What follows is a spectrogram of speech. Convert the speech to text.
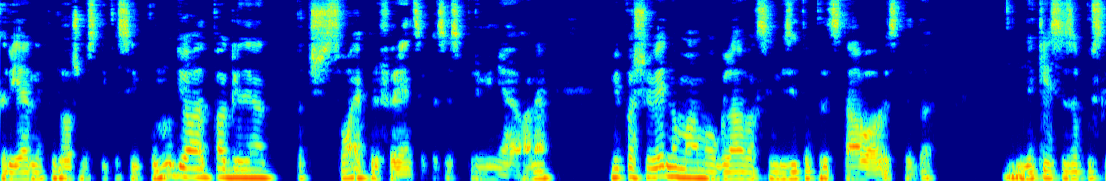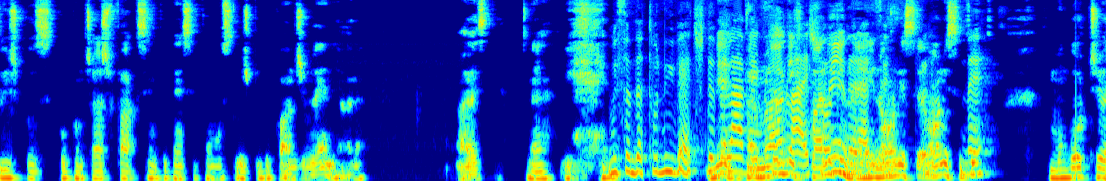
karierne priložnosti, ki se jim ponudijo, ali pa glede na pač svoje preference, ki se spremenjajo. Ne? Mi pa še vedno imamo v glavah, se mi zdi to predstavo, veste, da nekje se zaposliš, ko, ko končaš faks in potem si tam v službi do konca življenja. Ne? Veste, ne? Mislim, da to ni več, da velja več za mlajše. Ne, ne, in oni se, oni se tudi mogoče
